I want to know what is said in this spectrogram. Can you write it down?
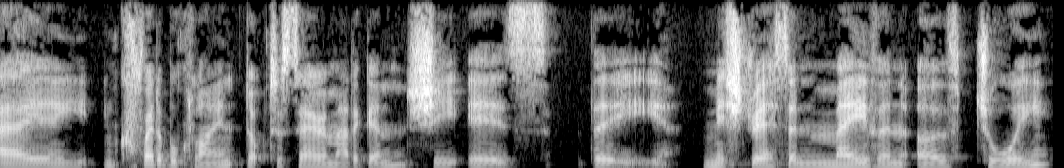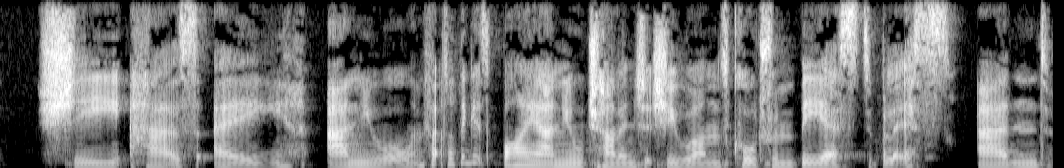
a incredible client, Dr. Sarah Madigan. She is the mistress and maven of joy. She has a annual, in fact, I think it's biannual challenge that she runs called From BS to Bliss. And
